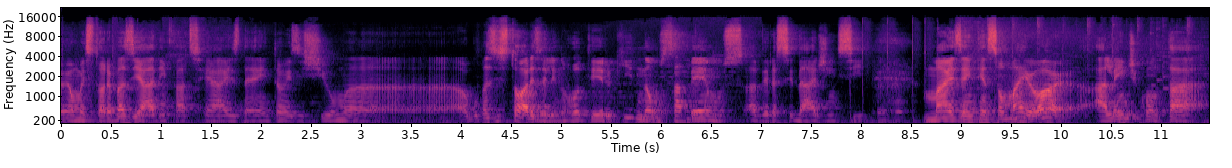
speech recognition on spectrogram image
é uma história baseada em fatos reais, né? Então existiu uma algumas histórias ali no roteiro que não sabemos a veracidade em si. Mas a intenção maior, além de contar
